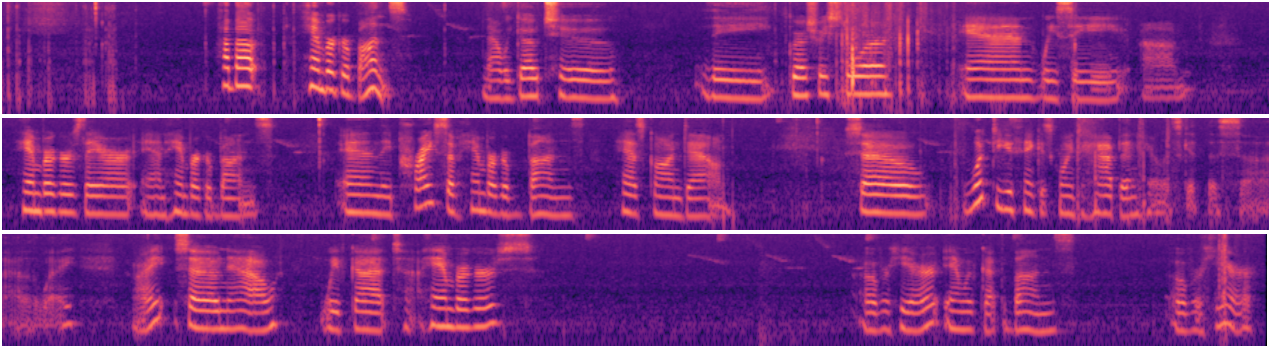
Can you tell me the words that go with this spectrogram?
How about hamburger buns? Now we go to the grocery store and we see um, hamburgers there and hamburger buns. And the price of hamburger buns has gone down. So what do you think is going to happen? Here, let's get this uh, out of the way. All right, so now we've got hamburgers over here, and we've got the buns over here.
